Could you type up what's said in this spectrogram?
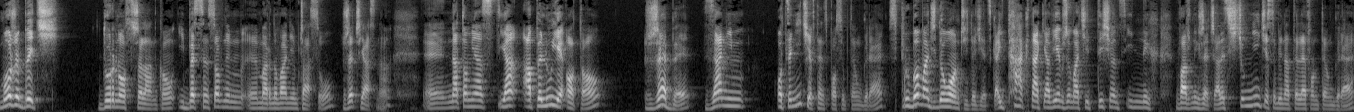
może być durną strzelanką i bezsensownym marnowaniem czasu, rzecz jasna. Natomiast ja apeluję o to, żeby zanim ocenicie w ten sposób tę grę, spróbować dołączyć do dziecka. I tak, tak, ja wiem, że macie tysiąc innych ważnych rzeczy, ale ściągnijcie sobie na telefon tę grę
